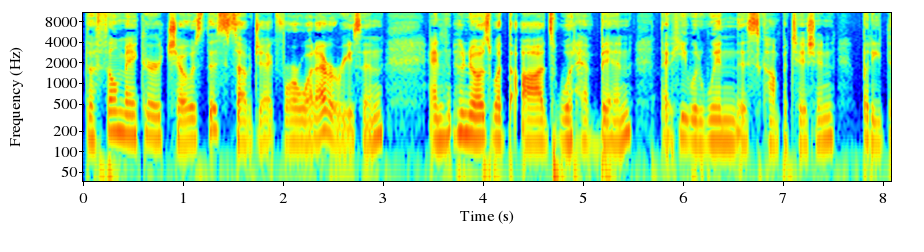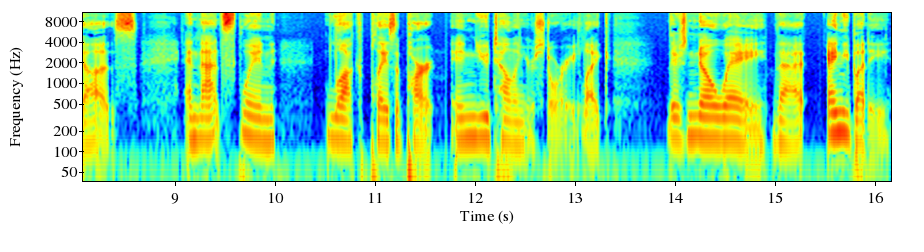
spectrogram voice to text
The filmmaker chose this subject for whatever reason, and who knows what the odds would have been that he would win this competition, but he does. And that's when luck plays a part in you telling your story. Like, there's no way that anybody,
